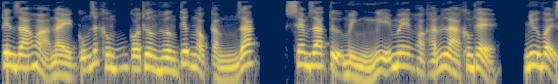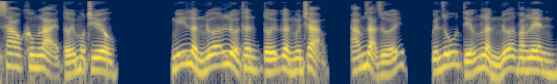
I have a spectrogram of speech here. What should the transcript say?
tên gia hỏa này cũng rất không có thương hương tiếc ngọc cảm giác, xem ra tự mình nghĩ mê hoặc hắn là không thể, như vậy sao không lại tới một chiêu. Nghĩ lần nữa lửa thân tới gần nguyên trạng, ám dạ dưới, quyến rũ tiếng lần nữa vang lên,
